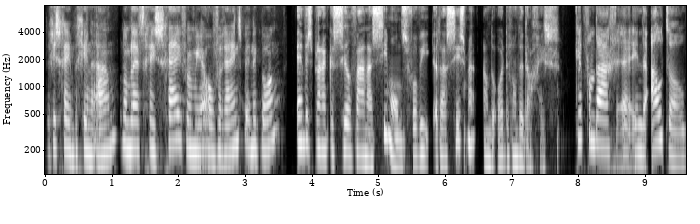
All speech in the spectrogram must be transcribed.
Er is geen beginnen aan. Dan blijft geen schrijver meer overeind, ben ik bang. En we spraken Sylvana Simons, voor wie racisme aan de orde van de dag is. Ik heb vandaag eh, in de auto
